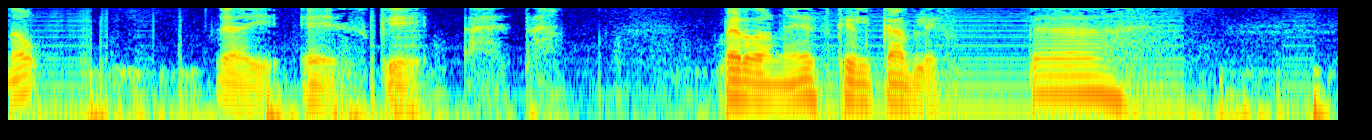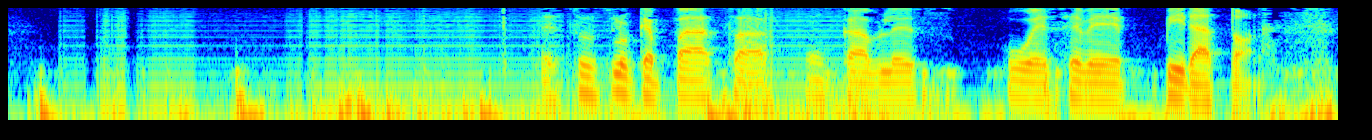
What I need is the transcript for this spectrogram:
no. Ahí es que... Ahí está. Perdón, es que el cable. Ah. Esto es lo que pasa con cables USB piratonas.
